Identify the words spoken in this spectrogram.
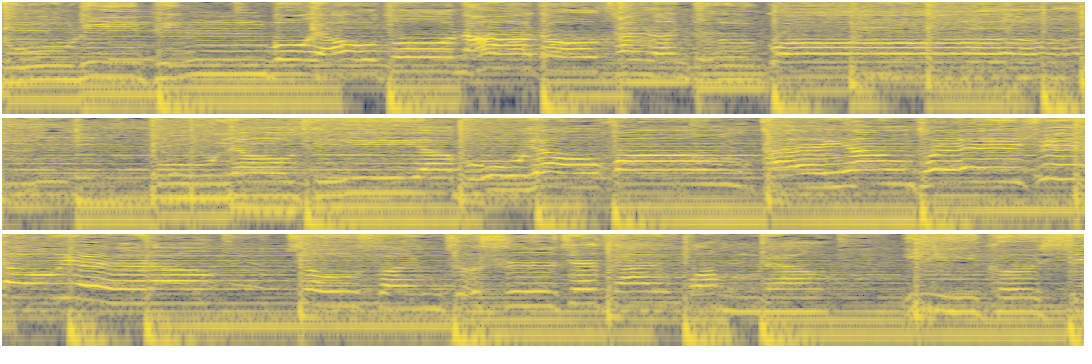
努力拼搏要做那道灿烂的光。不要急呀，不要慌，太阳退去有月亮。就算这世界再荒凉，一颗心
